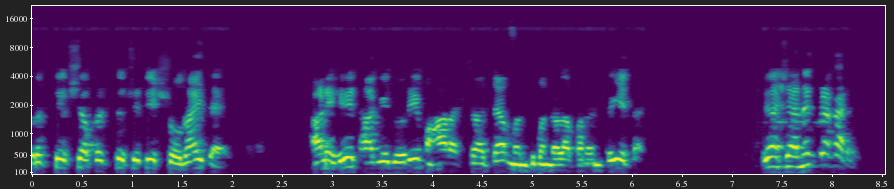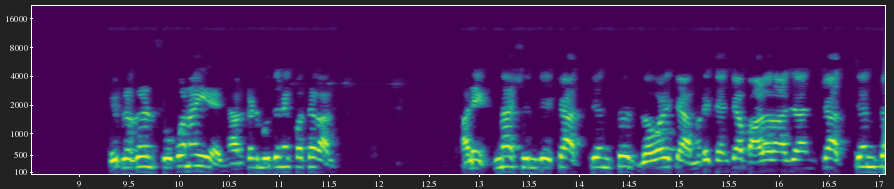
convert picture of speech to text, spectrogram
प्रत्यक्ष अप्रत्यक्ष ते शोधायचं आहे. आणि हे धागेदोरे महाराष्ट्राच्या मंत्रिमंडळापर्यंत येत आहेत. हे असे अनेक प्रकार आहेत. हे प्रकरण सोपं नाही आहे. झारखंड एक पथक आलं. आणि एकनाथ शिंदेच्या अत्यंत जवळच्या म्हणजे त्यांच्या बाळराजांच्या अत्यंत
